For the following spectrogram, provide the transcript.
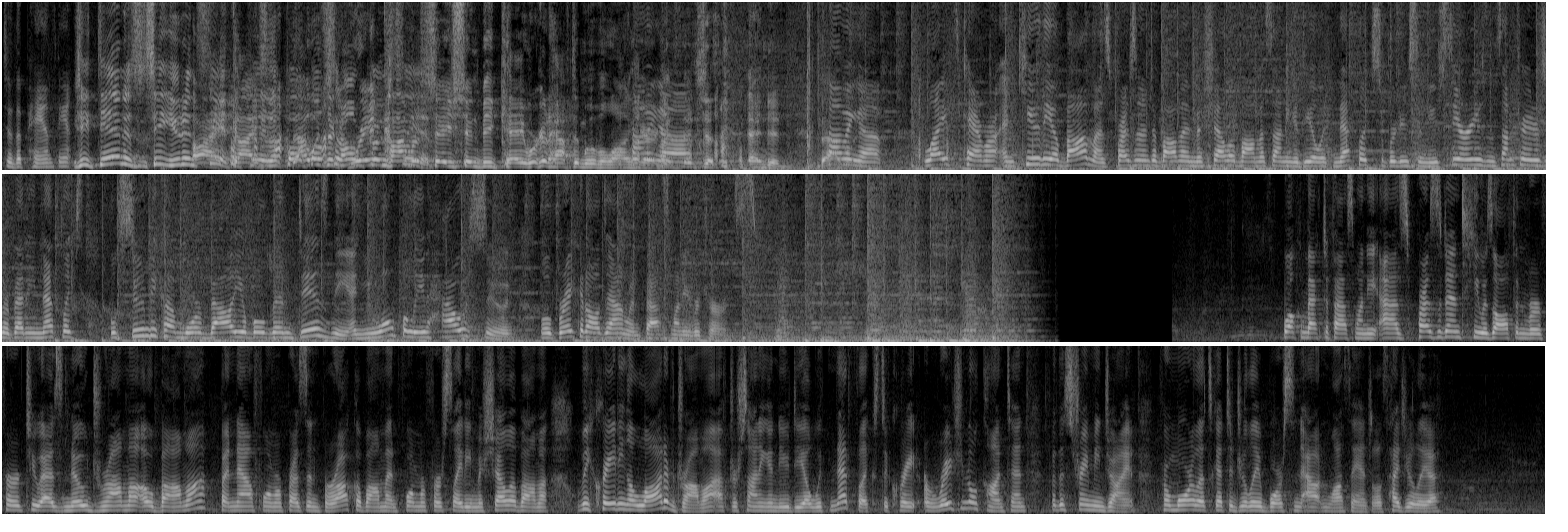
to the pantheon. See, Dan is see you didn't All see right, it. The- guys, the that was a great couldn't see it. conversation, BK. We're going to have to move along here Coming up. because it's just ended. badly. Coming up, lights, camera, and cue the Obamas. President Obama and Michelle Obama signing a deal with Netflix to produce a new series, and some traders are betting Netflix will soon become more valuable than Disney, and you won't believe how soon. We'll break it all down when Fast Money returns. Welcome back to Fast Money. As president, he was often referred to as no drama Obama, but now former President Barack Obama and former First Lady Michelle Obama will be creating a lot of drama after signing a new deal with Netflix to create original content for the streaming giant. For more, let's get to Julia Boorstin out in Los Angeles. Hi, Julia.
